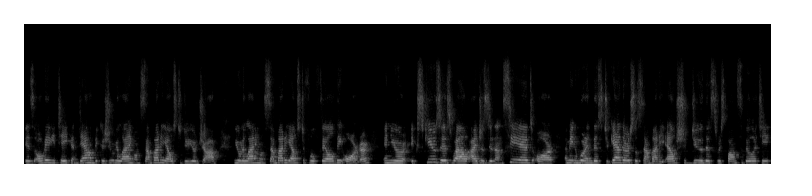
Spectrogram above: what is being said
is already taken down because you're relying on somebody else to do your job. You're relying on somebody else to fulfill the order. And your excuse is, well, I just didn't see it, or I mean, we're in this together, so somebody else should do this responsibility.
